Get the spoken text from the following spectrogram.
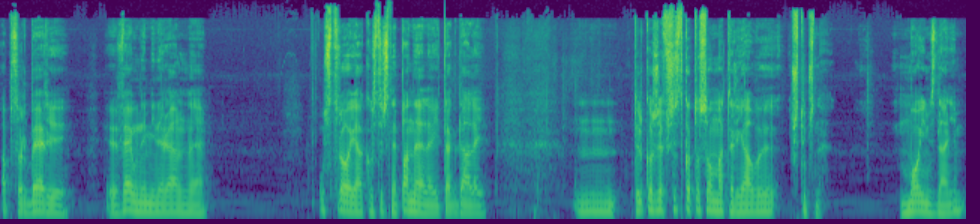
absorbery, y, wełny mineralne, ustroje akustyczne, panele i tak dalej. Mm, tylko, że wszystko to są materiały sztuczne. Moim zdaniem,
